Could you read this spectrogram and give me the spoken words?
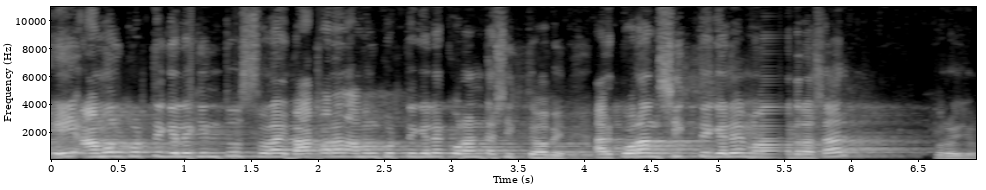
এই আমল করতে গেলে কিন্তু সোরাই বা কোরআন আমল করতে গেলে কোরআনটা শিখতে হবে। আর কোরআন শিখতে গেলে মাদ্রাসার প্রয়োজন।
